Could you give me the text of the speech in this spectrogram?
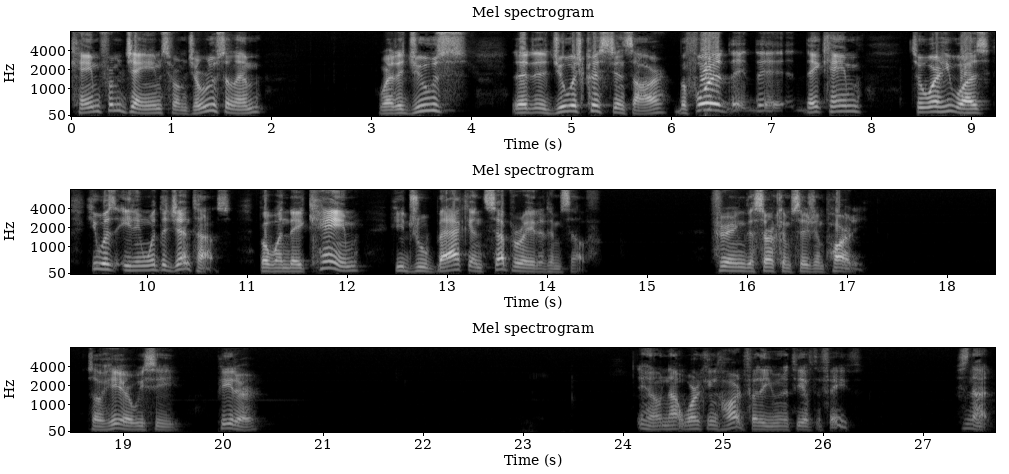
came from James, from Jerusalem, where the Jews, the, the Jewish Christians are, before they, they, they came to where he was, he was eating with the Gentiles. But when they came, he drew back and separated himself, fearing the circumcision party. So here we see Peter, you know, not working hard for the unity of the faith. He's not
